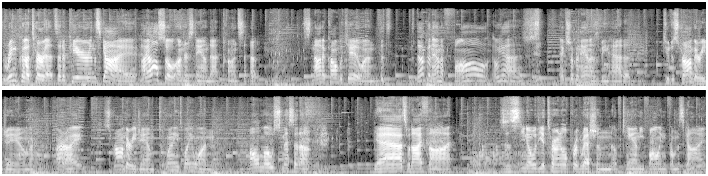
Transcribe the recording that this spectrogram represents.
Rinka turrets that appear in the sky. I also understand that concept. It's not a complicated one. Did, did that banana fall? Oh yeah, extra bananas being added to the strawberry jam. Alright, strawberry jam 2021 almost mess it up. Yeah, that's what I thought. Just, you know, the eternal progression of candy falling from the sky.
